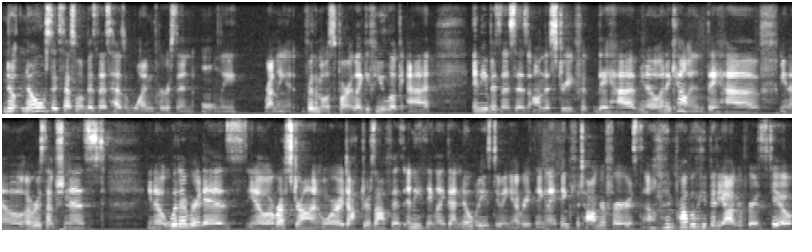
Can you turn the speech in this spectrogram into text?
no, no successful business has one person only running it for the most part. Like if you look at any businesses on the street, they have you know an accountant, they have you know a receptionist, you know whatever it is, you know a restaurant or a doctor's office, anything like that. Nobody's doing everything, and I think photographers um, and probably videographers too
